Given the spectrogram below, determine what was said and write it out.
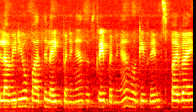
எல்லா வீடியோவும் பார்த்து லைக் பண்ணுங்கள் சப்ஸ்கிரைப் பண்ணுங்கள் ஓகே ஃப்ரெண்ட்ஸ் பாய் பாய்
